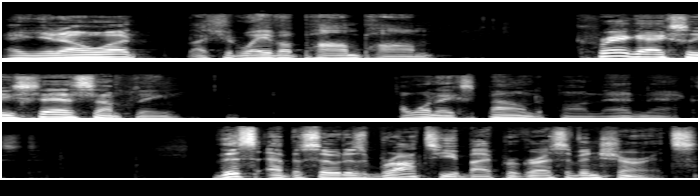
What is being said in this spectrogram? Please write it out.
And you know what? I should wave a pom pom. Craig actually says something. I want to expound upon that next. This episode is brought to you by Progressive Insurance.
